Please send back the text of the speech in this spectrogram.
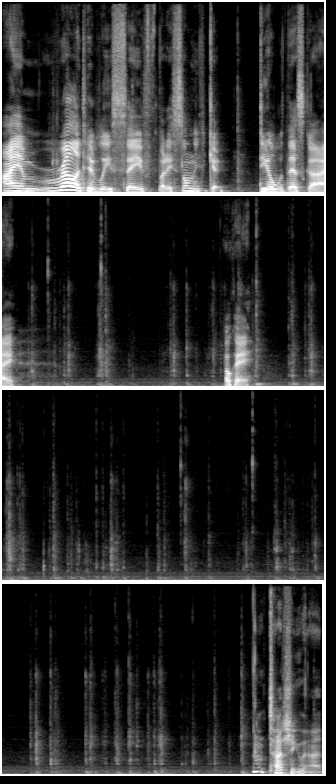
I am relatively safe, but I still need to get deal with this guy. Okay. I'm not touching that.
